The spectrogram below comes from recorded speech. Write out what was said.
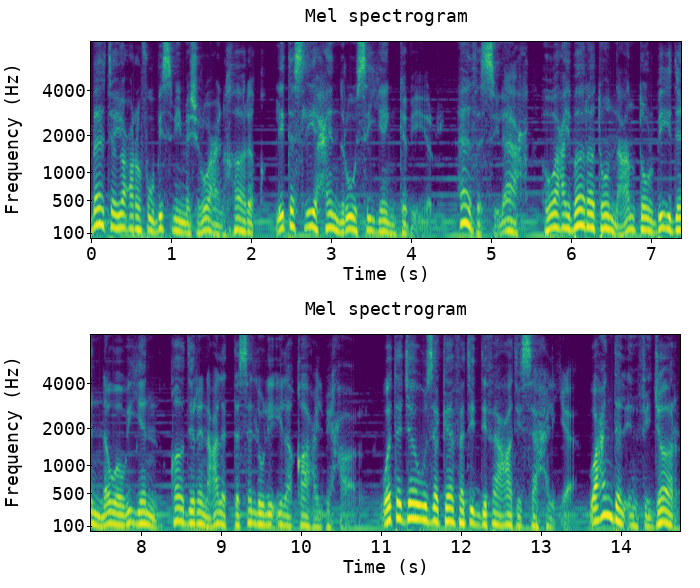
بات يعرف باسم مشروع خارق لتسليح روسي كبير. هذا السلاح هو عبارة عن توربيد نووي قادر على التسلل إلى قاع البحار وتجاوز كافة الدفاعات الساحلية. وعند الانفجار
